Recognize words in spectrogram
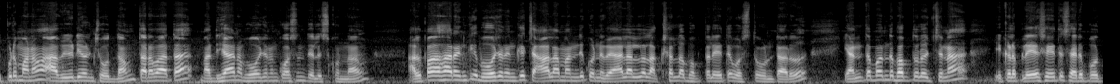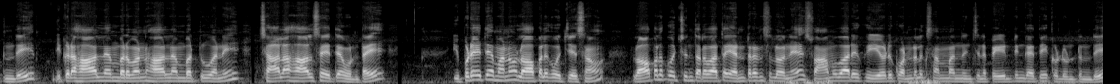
ఇప్పుడు మనం ఆ వీడియోని చూద్దాం. తర్వాత మధ్యాహ్న భోజనం కోసం తెలుసుకుందాం. అల్పాహారంకి భోజనంకి చాలామంది కొన్ని వేలల్లో లక్షల్లో భక్తులు అయితే వస్తూ ఉంటారు. ఎంతమంది భక్తులు వచ్చినా ఇక్కడ ప్లేస్ అయితే సరిపోతుంది. ఇక్కడ hall number one hall number two అని చాలా హాల్స్ అయితే ఉంటాయి. ఇప్పుడైతే మనం లోపలికి వచ్చేసాం. లోపలికి వచ్చిన తర్వాత ఎంట్రన్స్లోనే స్వామివారి యొక్క ఏడు కొండలకు సంబంధించిన పెయింటింగ్ అయితే ఇక్కడ ఉంటుంది.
